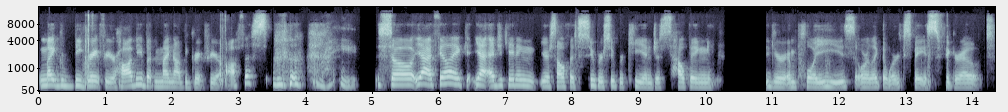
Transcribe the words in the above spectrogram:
might be great for your hobby but might not be great for your office. Right. so yeah i feel like yeah educating yourself is super super key and just helping your employees or like the workspace figure out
